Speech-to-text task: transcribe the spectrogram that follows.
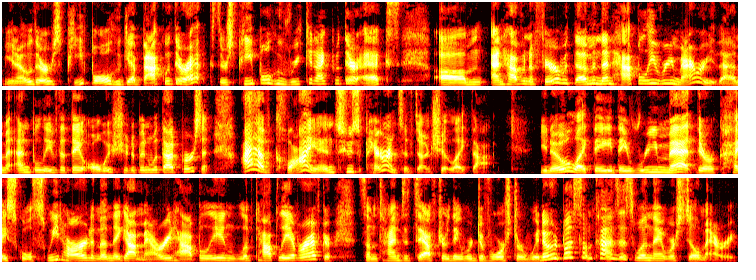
You know, there's people who get back with their ex. There's people who reconnect with their ex um, and have an affair with them and then happily remarry them and believe that they always should have been with that person. I have clients whose parents have done shit like that you know like they they re-met their high school sweetheart and then they got married happily and lived happily ever after. Sometimes it's after they were divorced or widowed but sometimes it's when they were still married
